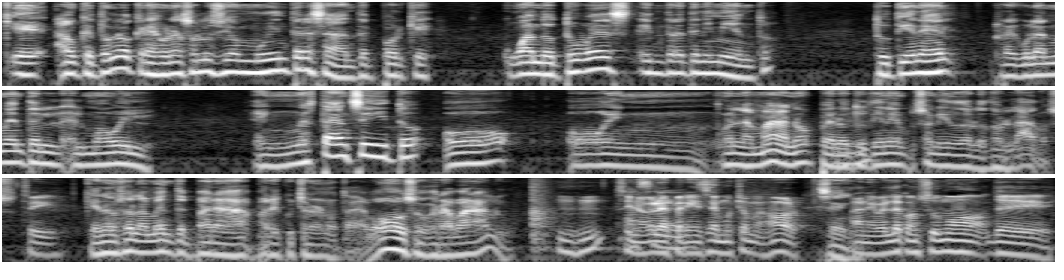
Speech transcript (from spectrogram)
que aunque tú no lo creas, es una solución muy interesante porque cuando tú ves entretenimiento, tú tienes regularmente el, el móvil en un standcito o, o, en, o en la mano, pero tú tienes sonido de los dos lados. sí. Que no solamente para, para escuchar una nota de voz o grabar algo. Sino Así que la experiencia es mucho mejor. Sí. A nivel de consumo de,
